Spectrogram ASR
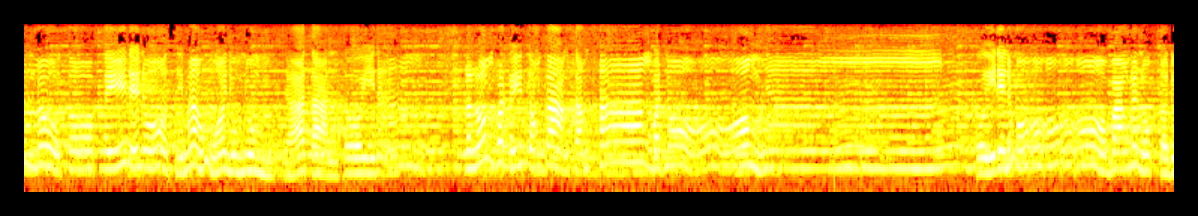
นเบาต่อไปเดโนสิมาหัวยุ่มยุ่มจะตานตอยนาง ละล้มพัดไปต้องต่างตามทางบัดน้องยังโอ้ยเดโนบางและนกกระโด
